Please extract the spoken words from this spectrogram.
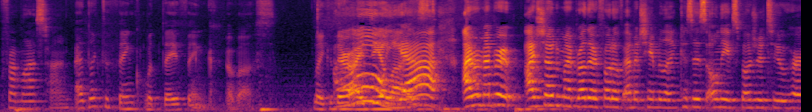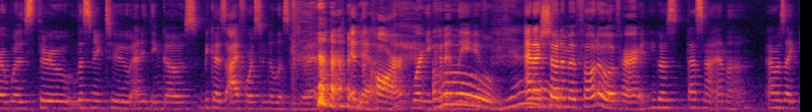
from last time. I'd like to think what they think of us, like they're oh, idealized. Yeah, I remember I showed my brother a photo of Emma Chamberlain because his only exposure to her was through listening to Anything Goes because I forced him to listen to it in the car where he couldn't oh, leave. Oh, Yeah. And I showed him a photo of her, and he goes, "That's not Emma." I was like,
